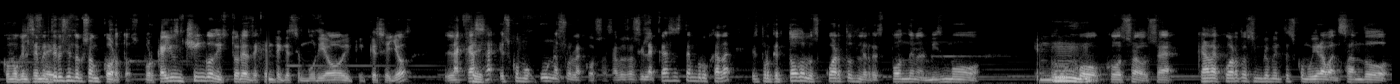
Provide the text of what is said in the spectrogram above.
Como que el cementerio siento que son cortos, porque hay un chingo de historias de gente que se murió y que qué sé yo. La casa es como una sola cosa, ¿sabes? O sea, si la casa está embrujada es porque todos los cuartos le responden al mismo embrujo, cosa, o sea, cada cuarto simplemente es como ir avanzando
